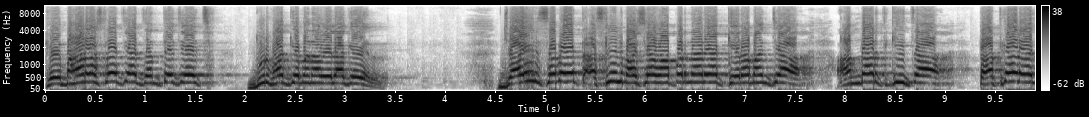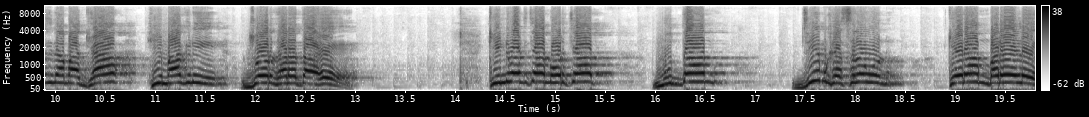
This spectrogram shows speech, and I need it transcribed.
हे महाराष्ट्राच्या जनतेचेच दुर्भाग्य म्हणावे लागेल. जाहीर सभेत अश्लील भाषा वापरणाऱ्या केरामांच्या आमदारकीचा तात्काळ राजीनामा घ्या ही मागणी जोर धरत आहे. किनवटच्या मोर्चात मुद्दाम जीम घसरवून केराम बरळले.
